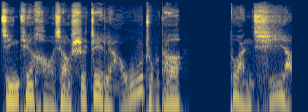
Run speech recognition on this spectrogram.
今天好像是这俩屋主的断期呀。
